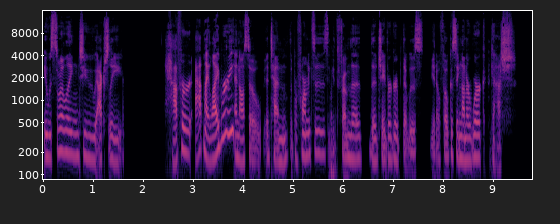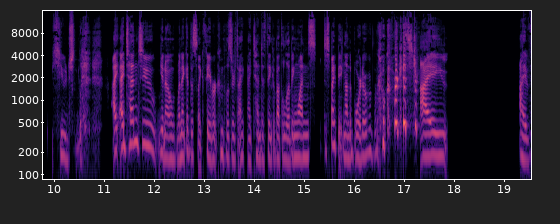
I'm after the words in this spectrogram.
it was thrilling to actually have her at my library and also attend the performances from the the chamber group that was, you know, focusing on her work. Gosh, huge I, I, tend to, you know, when I get this like favorite composers, I, I tend to think about the living ones, despite being on the board of a Baroque orchestra. I, I've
